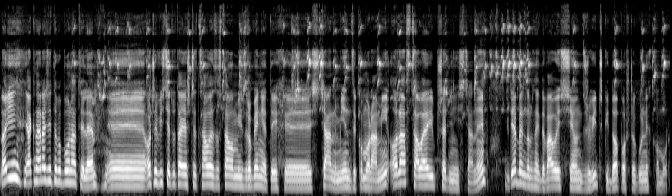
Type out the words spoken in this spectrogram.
No i jak na razie to by było na tyle. E, oczywiście tutaj jeszcze całe zostało mi zrobienie tych e, ścian między komorami oraz całej przedniej ściany, gdzie będą znajdowały się drzwiczki do poszczególnych komór.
